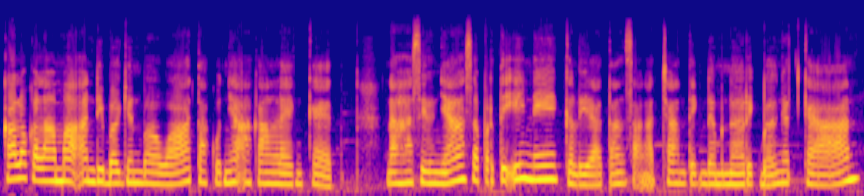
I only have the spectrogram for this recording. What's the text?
Kalau kelamaan di bagian bawah, takutnya akan lengket. Nah, hasilnya seperti ini, kelihatan sangat cantik dan menarik banget kan?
